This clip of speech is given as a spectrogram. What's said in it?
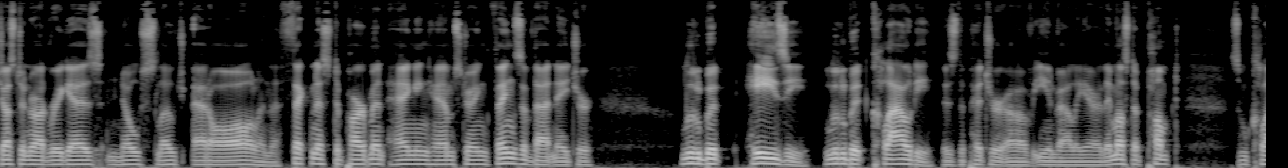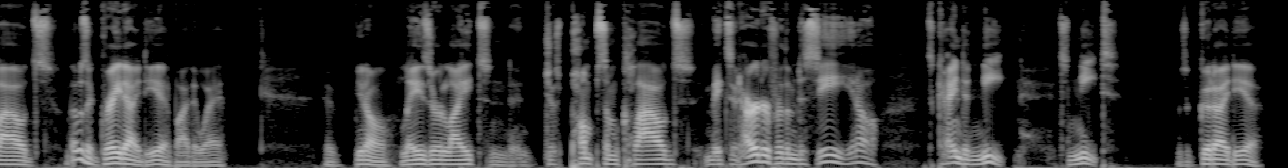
Justin Rodriguez, no slouch at all in the thickness department, hanging hamstring, things of that nature. A little bit hazy, a little bit cloudy is the picture of Iain Valliere. They must have pumped some clouds. That was a great idea, by the way. To, you know, laser light and, and just pump some clouds. It makes it harder for them to see, you know. It's kind of neat. It's neat. It was a good idea.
